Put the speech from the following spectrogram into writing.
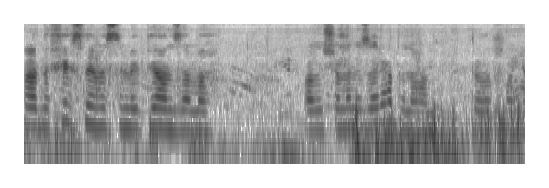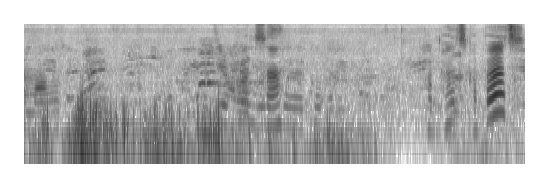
Ладно, фіг з ними з цими п'янзами. Але що в мене заряду на телефоні мало. Оце. Капець, капець.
